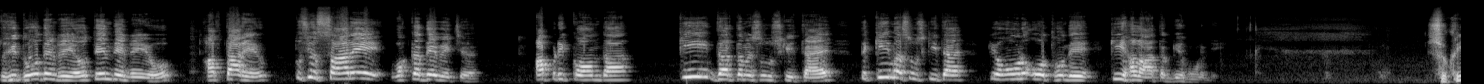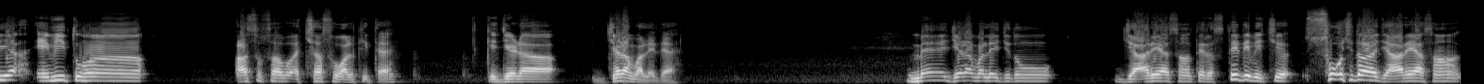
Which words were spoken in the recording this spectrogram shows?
ਤੁਸੀਂ 2 ਦਿਨ ਰਹੇ ਹੋ 3 ਦਿਨ ਰਹੇ ਹੋ, ਹਫਤਾ ਰਹੇ ਹੋ, ਤੁਸੀਂ ਉਹ ਸਾਰੇ ਵਕਤ ਦੇ ਵਿੱਚ ਆਪਣੀ ਕੌਮ ਦਾ ਕੀ ਦਰਦ ਮਹਿਸੂਸ ਕੀਤਾ ਹੈ ਤੇ ਕੀ ਮਹਿਸੂਸ ਕੀਤਾ ਹੈ ਕਿ ਹੁਣ ਉਥੋਂ ਦੇ ਕੀ ਹਾਲਾਤ ਅੱਗੇ ਹੋਣਗੇ? ਸ਼ੁਕਰੀਆ। ਇਹ ਵੀ ਤੁਹਾਂ ਆਸਫ ਸਾਹਿਬ ਅੱਛਾ ਸਵਾਲ ਕੀਤਾ ਹੈ ਕਿ ਜਿਹੜਾ ਜੜ੍ਹਾਂ ਵਾਲੇ ਦਾ ਮੈਂ ਜੜ੍ਹਾਂ ਵਾਲੇ ਜਦੋਂ ਜਾ ਰਿਹਾ ਸਾਂ ਤੇ ਰਸਤੇ ਦੇ ਵਿੱਚ ਸੋਚਦਾ ਜਾ ਰਿਹਾ ਸਾਂ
